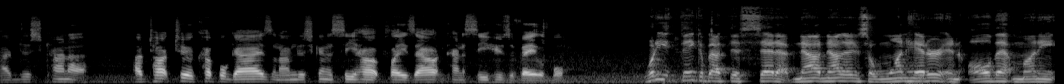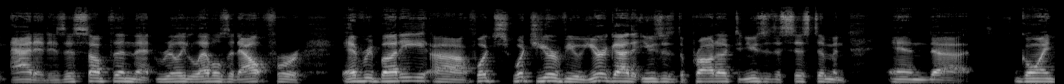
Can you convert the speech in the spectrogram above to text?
I just kind of I've talked to a couple guys, and I'm just going to see how it plays out and kind of see who's available. What do you think about this setup now? Now that it's a one header and all that money added, is this something that really levels it out for everybody? Uh, what's what's your view? You're a guy that uses the product and uses the system and and uh, going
